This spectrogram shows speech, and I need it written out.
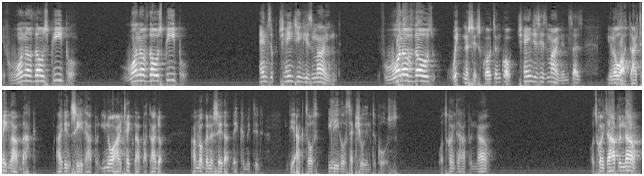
If one of those people, one of those people, ends up changing his mind, if one of those witnesses, quote unquote, changes his mind and says, you know what, I take that back. I didn't see it happen. You know what, I take that back. I don't, I'm not going to say that they committed the act of illegal sexual intercourse. What's going to happen now? What's going to happen now?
